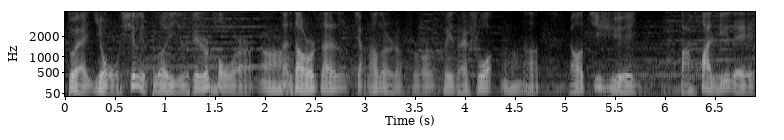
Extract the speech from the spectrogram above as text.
对，有心里不乐意的，这是后文。啊，咱到时候咱讲到那儿的时候可以再说。嗯啊然后继续把话题给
